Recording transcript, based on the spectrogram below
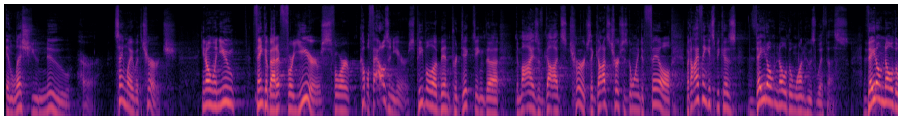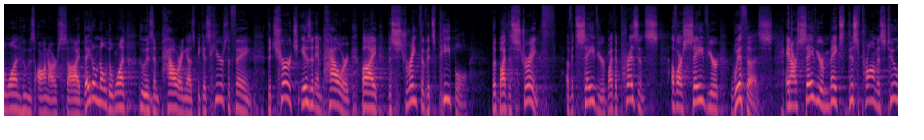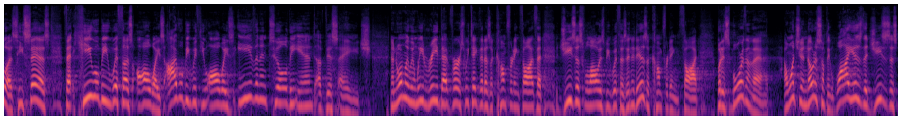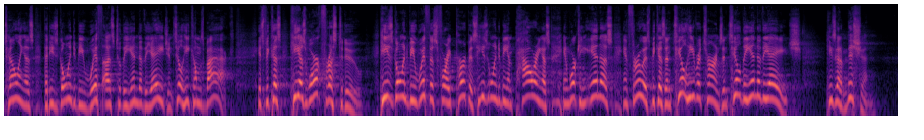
unless you knew her. Same way with church. You know, when you think about it for years, for a couple thousand years, people have been predicting the demise of God's church, that God's church is going to fail. But I think it's because they don't know the one who's with us. They don't know the one who's on our side. They don't know the one who is empowering us. Because here's the thing the church isn't empowered by the strength of its people, but by the strength of its Savior, by the presence of our Savior with us. And our Savior makes this promise to us. He says that He will be with us always. I will be with you always, even until the end of this age. Now, normally when we read that verse, we take that as a comforting thought that Jesus will always be with us, and it is a comforting thought, but it's more than that. I want you to notice something. Why is that Jesus is telling us that He's going to be with us till the end of the age until He comes back? It's because He has work for us to do. He's going to be with us for a purpose. He's going to be empowering us and working in us and through us because until He returns, until the end of the age, He's got a mission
